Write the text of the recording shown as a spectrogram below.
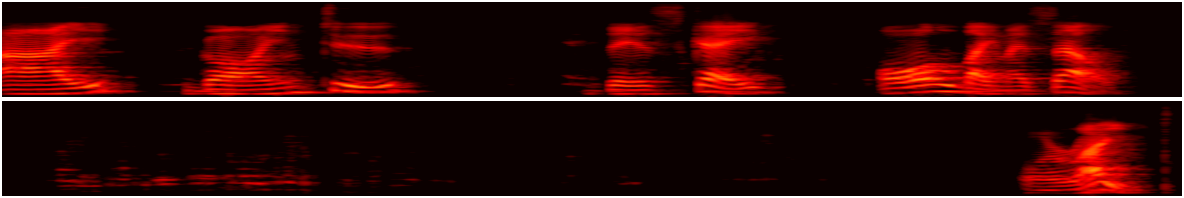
I going to this cake all by myself. All right.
